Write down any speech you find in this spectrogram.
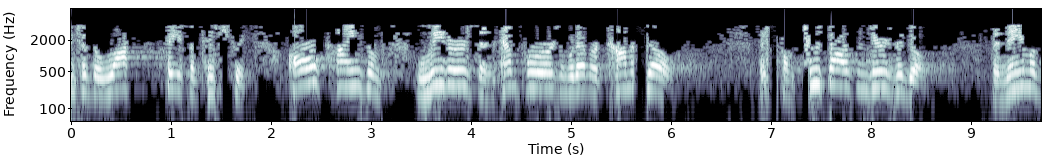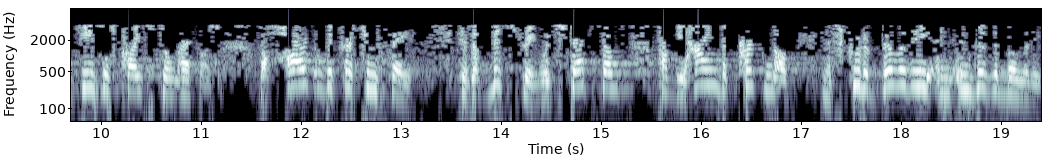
into the rock face of history. All kinds of leaders and emperors and whatever come and go. But from 2,000 years ago, the name of Jesus Christ still echoes. The heart of the Christian faith is a mystery which steps out from behind the curtain of inscrutability and invisibility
